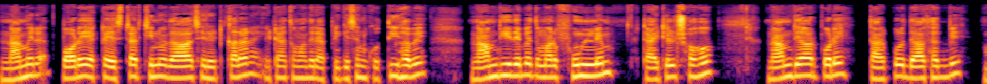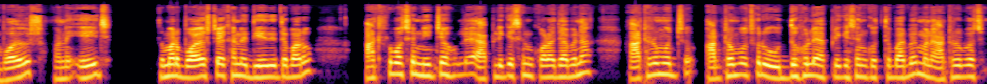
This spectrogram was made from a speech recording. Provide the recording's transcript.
নামের পরে একটা স্টার চিহ্ন দেওয়া আছে রেড কালার এটা তোমাদের অ্যাপ্লিকেশন করতেই হবে। নাম দিয়ে দেবে তোমার ফুল নেম টাইটেল সহ। নাম দেওয়ার পরে তারপর দেওয়া থাকবে বয়স মানে এজ তোমার বয়সটা এখানে দিয়ে দিতে পারো। আঠেরো বছর নিচে হলে অ্যাপ্লিকেশন করা যাবে না। আঠেরো বছর আঠেরো বছর ঊর্ধ্ব হলে অ্যাপ্লিকেশন করতে পারবে মানে আঠেরো বছর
